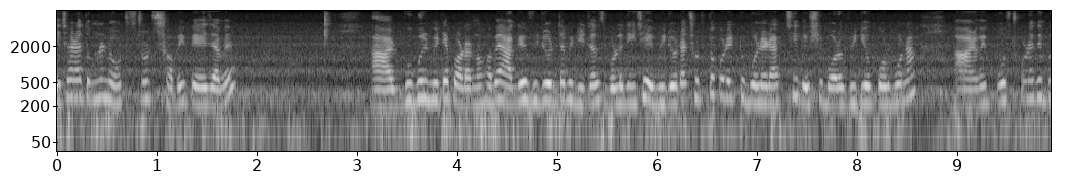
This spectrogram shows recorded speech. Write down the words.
এছাড়া তোমরা নোটস টোটস সবই পেয়ে যাবে। আর গুগল মিটে পড়ানো হবে। আগের ভিডিওতে আমি ডিটেলস বলে দিয়েছি। এই ভিডিওটা ছোট্ট করে একটু বলে রাখছি, বেশি বড় ভিডিও করব না। আর আমি পোস্ট করে দেবো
